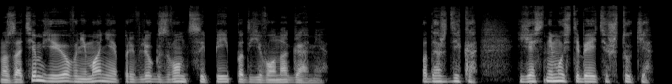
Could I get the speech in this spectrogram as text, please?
но затем ее внимание привлек звон цепей под его ногами. «Подожди-ка, я сниму с тебя эти штуки».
